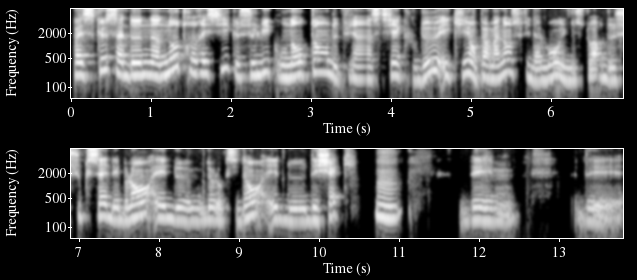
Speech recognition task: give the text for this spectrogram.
parce que ça donne un autre récit que celui qu'on entend depuis un siècle ou deux et qui est en permanence finalement une histoire de succès des Blancs et de, de l'Occident et de d'échecs mmh. des, des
